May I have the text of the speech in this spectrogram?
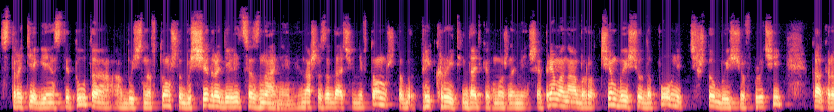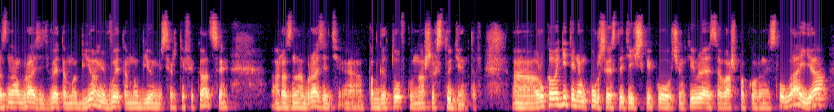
стратегия института обычно в том, чтобы щедро делиться знаниями. Наша задача не в том, чтобы прикрыть и дать как можно меньше, а прямо наоборот. Чем бы еще дополнить, что бы еще включить, как разнообразить в этом объеме, в этом объеме сертификации разнообразить э, подготовку наших студентов. Э, руководителем курса «Эстетический коучинг» является ваш покорный слуга, я –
